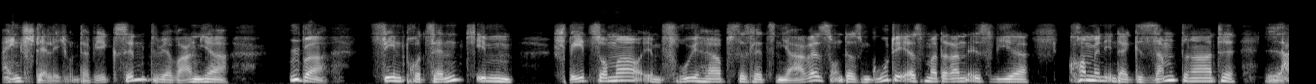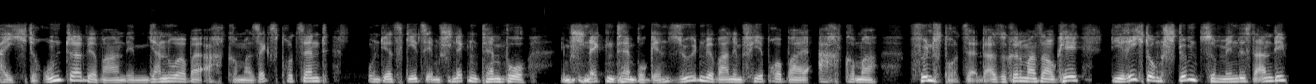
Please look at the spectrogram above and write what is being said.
einstellig unterwegs sind. Wir waren ja über 10 Prozent im Spätsommer, im Frühherbst des letzten Jahres. Und das Gute erstmal daran ist, wir kommen in der Gesamtrate leicht runter. Wir waren im Januar bei 8,6 Prozent. Und jetzt geht's im Schneckentempo, im Schneckentempo gen Süden. Wir waren im Februar bei 8,5 Prozent. Also könnte man sagen, okay, die Richtung stimmt zumindest, Andi.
